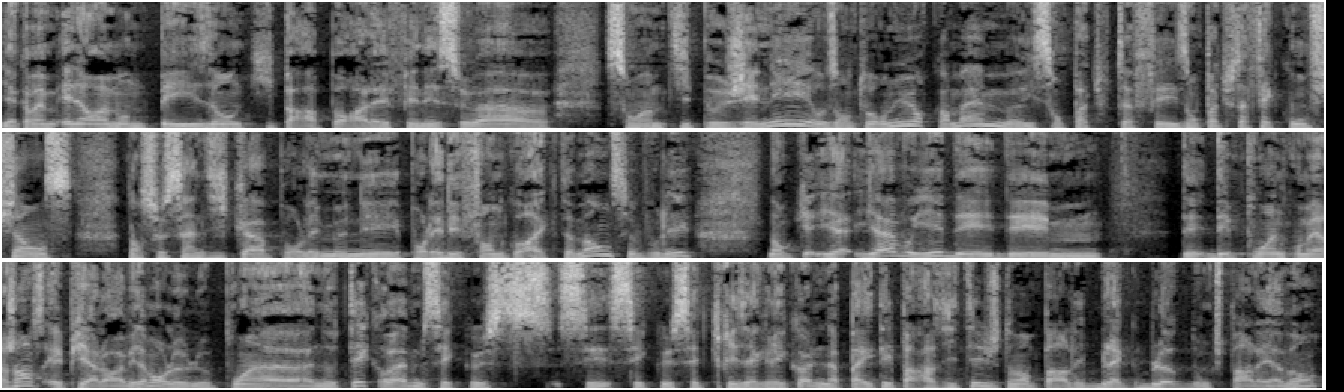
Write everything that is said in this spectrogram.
Il y a quand même énormément de paysans qui, par rapport à la FNSEA, sont un petit peu gênés aux entournures quand même. Ils n'ont pas tout à fait, pas tout à fait confiance dans ce syndicat pour les mener, pour les défendre correctement, si vous voulez. Donc il y a, vous voyez, des des, points de convergence. Et puis, alors évidemment, le, point à noter quand même, c'est que, c'est, que cette crise agricole n'a pas été parasitée justement par les black blocs dont je parlais avant.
